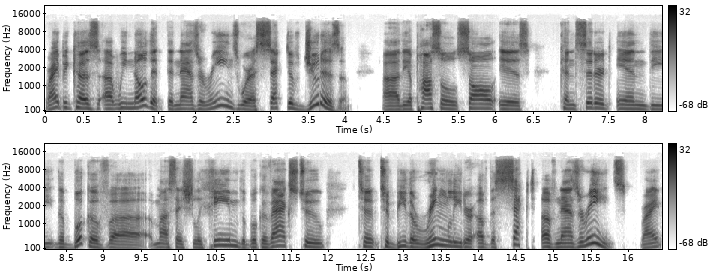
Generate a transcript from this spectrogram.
right? Because uh, we know that the Nazarenes were a sect of Judaism. Uh, the apostle Saul is considered in the the book of uh, Maaseh Shlichim, the book of Acts, to to to be the ringleader of the sect of Nazarenes, right?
